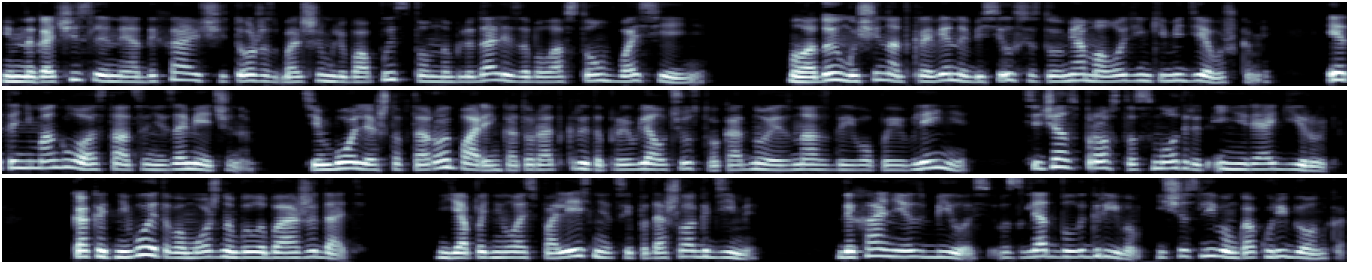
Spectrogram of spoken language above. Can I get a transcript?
Немногочисленные отдыхающие тоже с большим любопытством наблюдали за баловством в бассейне. Молодой мужчина откровенно бесился с двумя молоденькими девушками, и это не могло остаться незамеченным. Тем более, что второй парень, который открыто проявлял чувство к одной из нас до его появления, сейчас просто смотрит и не реагирует, как от него этого можно было бы ожидать. Я поднялась по лестнице и подошла к Диме. Дыхание сбилось, взгляд был игривым и счастливым, как у ребенка.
